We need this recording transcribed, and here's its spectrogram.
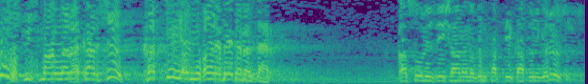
dış düşmanlara karşı katiyen muharebe edemezler. Resul-i Zişanımızın tatbikatını görüyorsunuz.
